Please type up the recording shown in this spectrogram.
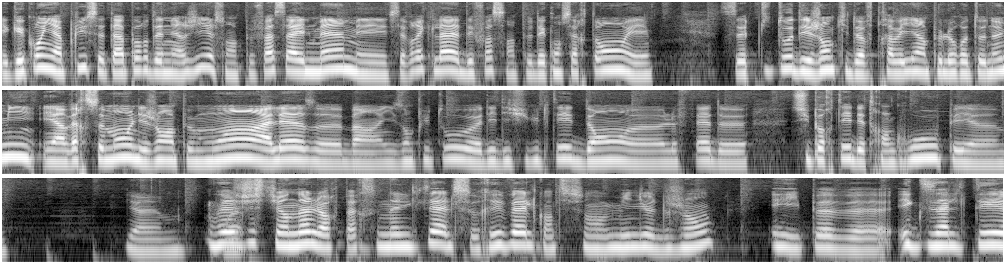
Et que quand il n'y a plus cet apport d'énergie, elles sont un peu face à elles-mêmes, et c'est vrai que là, des fois, c'est un peu déconcertant, et c'est plutôt des gens qui doivent travailler un peu leur autonomie. Et inversement, les gens un peu moins à l'aise, euh, ben, ils ont plutôt euh, des difficultés dans euh, le fait de supporter d'être en groupe. Et, euh, y a, Ouais, Ouais. juste il y en a, leur personnalité, elle se révèle quand ils sont au milieu de gens et ils peuvent euh, exalter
